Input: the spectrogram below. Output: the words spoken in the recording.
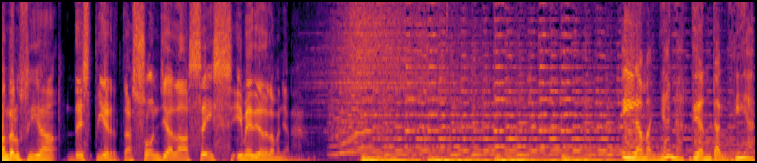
Andalucía despierta, son ya las seis y media de la mañana. La mañana de Andalucía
